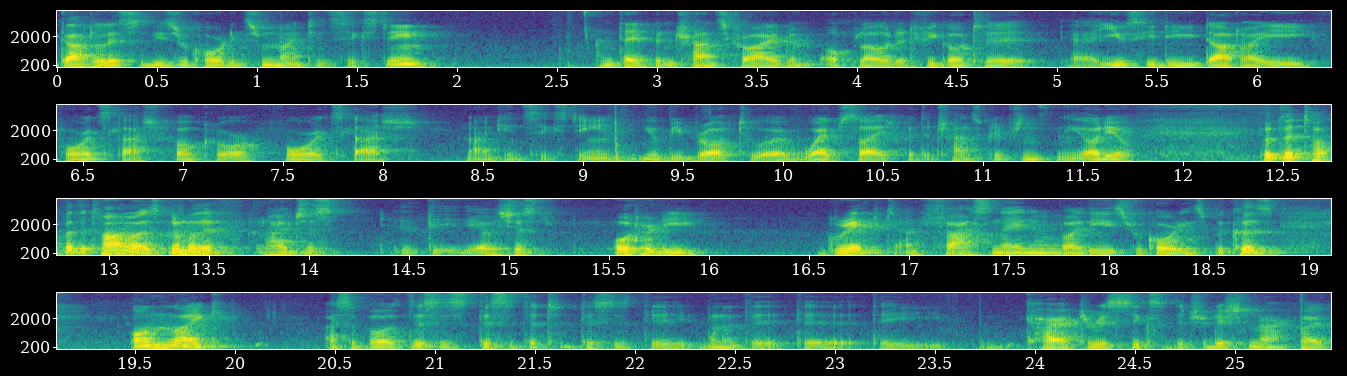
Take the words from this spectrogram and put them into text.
got a list of these recordings from nineteen sixteen, and they've been transcribed and uploaded. If you go to uh, ucd.ie forward slash folklore forward slash nineteen sixteen, you'll be brought to a website with the transcriptions and the audio. But the top, by the time I was done with it, I just I was just utterly gripped and fascinated Mhm. by these recordings because, unlike, I suppose this is this is the t- this is the one of the, the the characteristics of the traditional archive,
